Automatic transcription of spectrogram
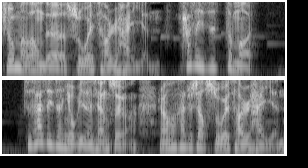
Jo Malone 的鼠尾草与海盐，它是一支这么，就它是一支很有名的香水嘛，然后它就叫鼠尾草与海盐。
